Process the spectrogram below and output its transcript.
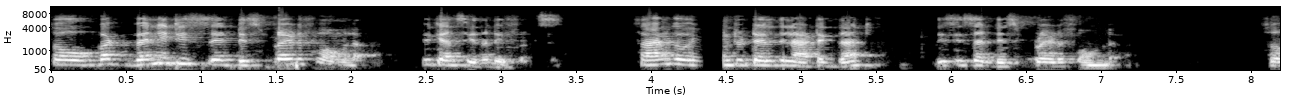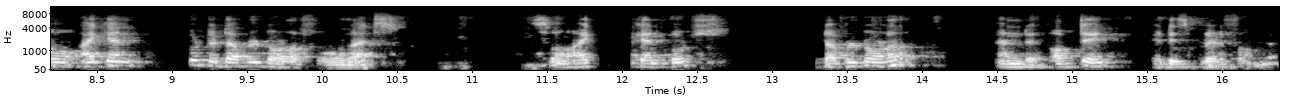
So but when it is a displayed formula you can see the difference. So i'm going to tell the latex that this is a displayed formula. So i can put a double dollar for that. So i can put double dollar and obtain a displayed formula.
